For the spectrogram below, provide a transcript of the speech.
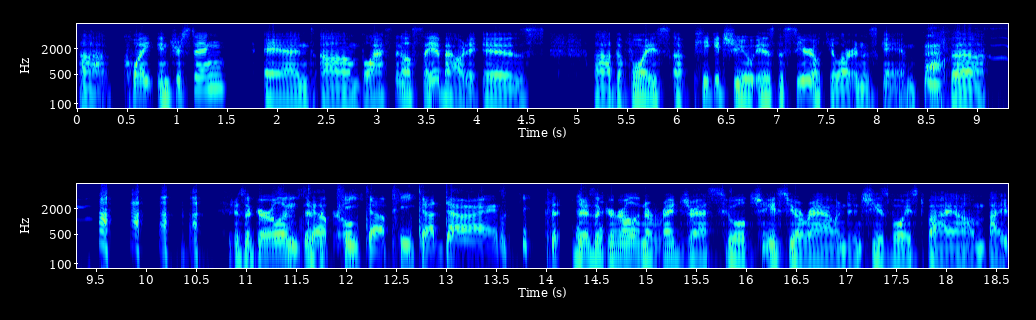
uh, quite interesting. And um, the last thing I'll say about it is uh, the voice of Pikachu is the serial killer in this game. the there's a girl in there's a Pika, girl, Pika, Pika, dive. there's a girl in a red dress who will chase you around, and she's voiced by um by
